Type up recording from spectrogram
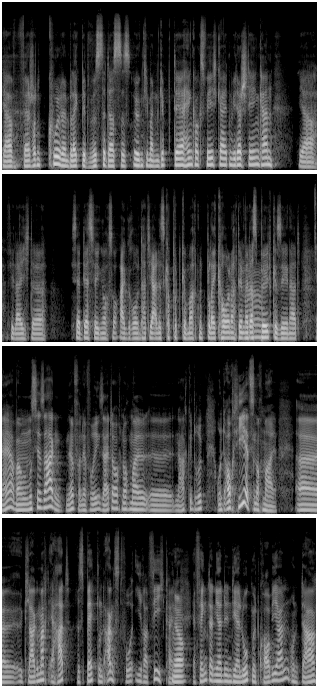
ja, wäre schon cool, wenn Blackbeard wüsste, dass es irgendjemanden gibt, der Hancocks Fähigkeiten widerstehen kann. Ja, vielleicht äh, ist er deswegen auch so aggro und hat ja alles kaputt gemacht mit Black Hole, nachdem er das Ja. Bild gesehen hat. Ja, ja, aber man muss ja sagen, ne, von der vorigen Seite auch nochmal äh, nachgedrückt und auch hier jetzt nochmal äh, klar gemacht, er hat Respekt und Angst vor ihrer Fähigkeit. Ja. Er fängt dann ja den Dialog mit Corby an und da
